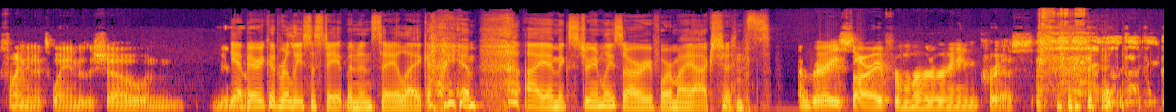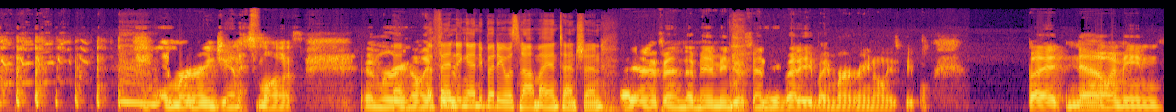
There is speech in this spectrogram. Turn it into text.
finding its way into the show and yeah, know. Barry could release a statement and say like, "I am, I am extremely sorry for my actions." I'm very sorry for murdering Chris. and murdering Janice Moss and murdering all these offending people. anybody was not my intention. I didn't offend. I didn't mean to offend anybody by murdering all these people. But no, I mean,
